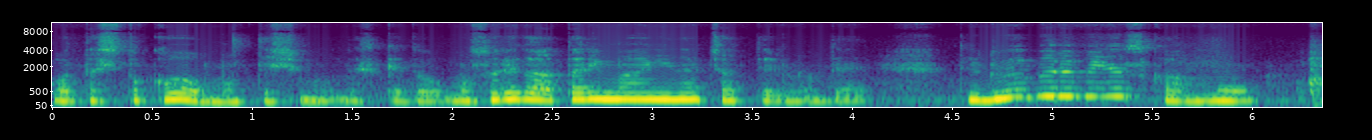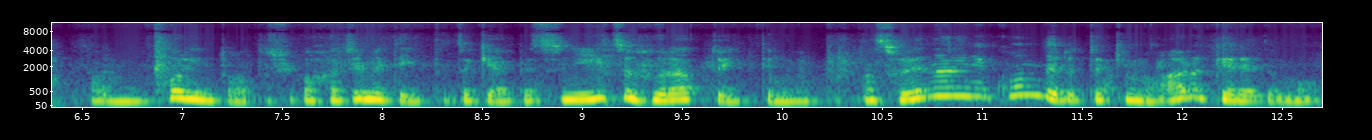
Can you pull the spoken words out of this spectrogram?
私とかは思ってしまうんですけどもうそれが当たり前になっちゃってるのででルーブル美術館もあのコリンと私が初めて行った時は別にいつフラッと行っても、まあ、それなりに混んでる時もあるけれども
